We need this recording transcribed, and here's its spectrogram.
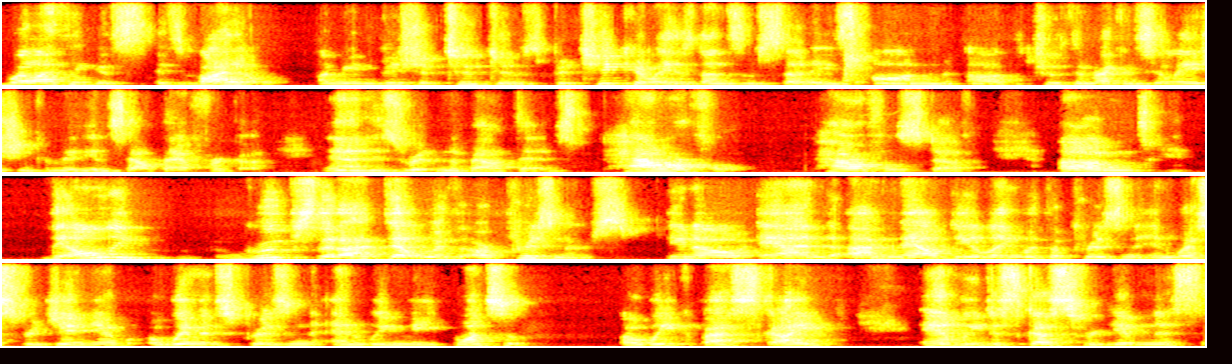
Well, I think it's it's vital. I mean, Bishop Tutu particularly has done some studies on uh, the Truth and Reconciliation Committee in South Africa and has written about that. It's powerful, powerful stuff. Um, the only groups that I've dealt with are prisoners, you know, and I'm now dealing with a prison in West Virginia, a women's prison, and we meet once a, a week by Skype and we discuss forgiveness.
